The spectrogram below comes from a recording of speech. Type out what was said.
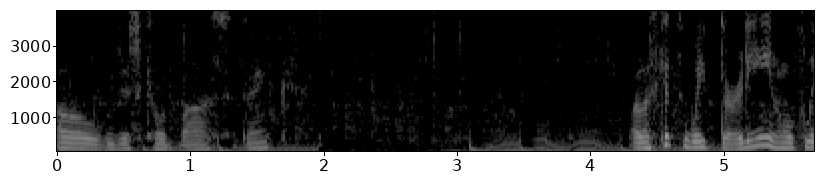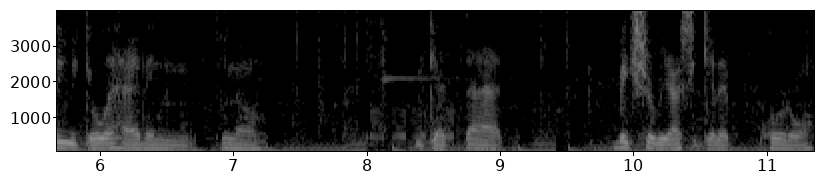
Oh, we just killed boss, I think. Well, let's get to wave 30 and hopefully we go ahead and, you know, we get that. Make sure we actually get it portal.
